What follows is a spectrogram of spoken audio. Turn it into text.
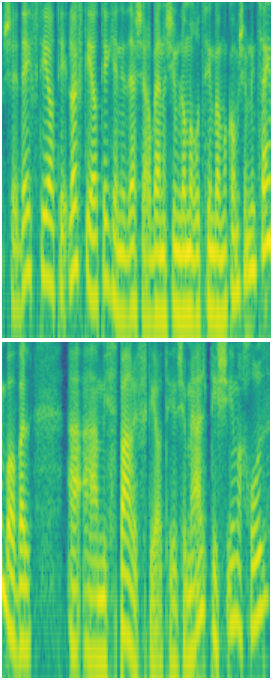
שדי הפתיע אותי, לא הפתיע אותי, כי אני יודע שהרבה אנשים לא מרוצים במקום שהם נמצאים בו, אבל המספר הפתיע אותי, שמעל 90 אחוז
